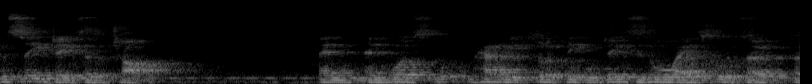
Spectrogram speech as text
perceive Jesus as a child? And, and was how do we sort of think, well, Jesus is always good, so, so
